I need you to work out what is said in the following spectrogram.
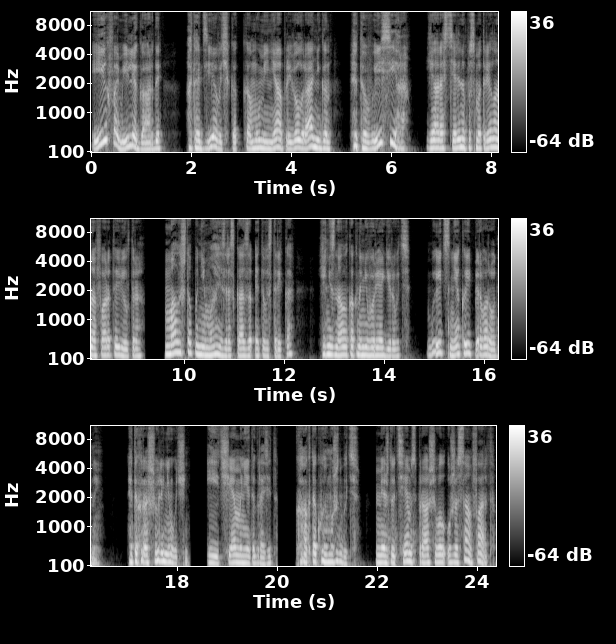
«Их фамилия Гарды, а та девочка, к кому меня привел Раниган, это вы, Сьерра?» Я растерянно посмотрела на Фарата Вилтера. Мало что понимая из рассказа этого старика, я не знала, как на него реагировать быть некой первородной. Это хорошо или не очень? И чем мне это грозит? Как такое может быть? Между тем спрашивал уже сам Фарт.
